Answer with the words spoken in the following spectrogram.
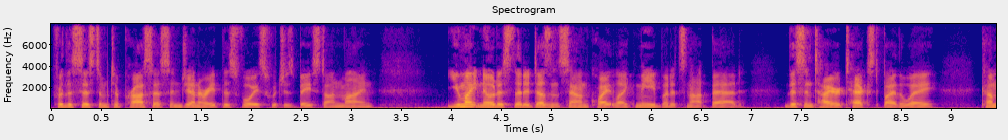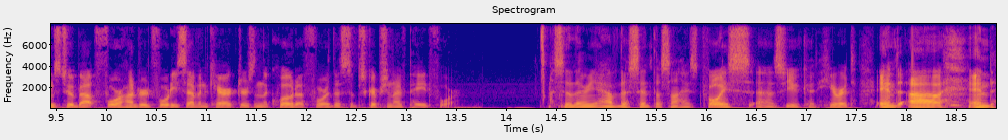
for the system to process and generate this voice, which is based on mine. You might notice that it doesn't sound quite like me, but it's not bad. This entire text, by the way, comes to about 447 characters in the quota for the subscription I've paid for. So there you have the synthesized voice, uh, so you could hear it, and uh, and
